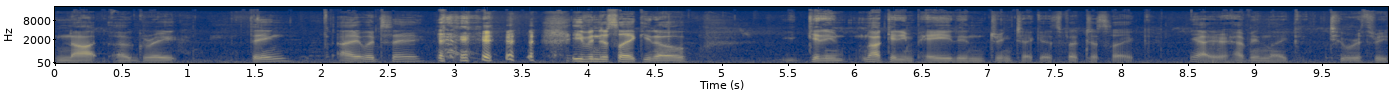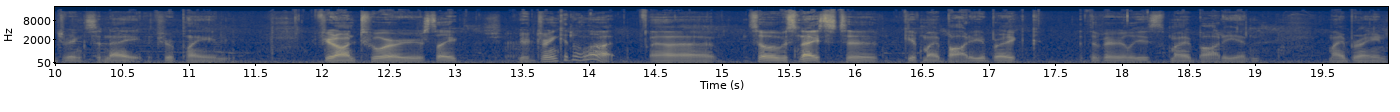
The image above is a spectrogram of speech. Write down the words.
not a great thing. I would say, even just like you know, getting not getting paid in drink tickets, but just like yeah, you're having like two or three drinks a night if you're playing. If you're on tour, you're just like sure. you're drinking a lot. Uh, so it was nice to give my body a break, at the very least, my body and my brain.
